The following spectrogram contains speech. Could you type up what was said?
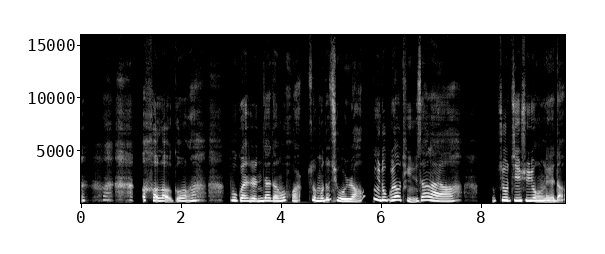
好老公啊，不管人家等会儿怎么的求饶，你都不要停下来啊，就继续用力的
